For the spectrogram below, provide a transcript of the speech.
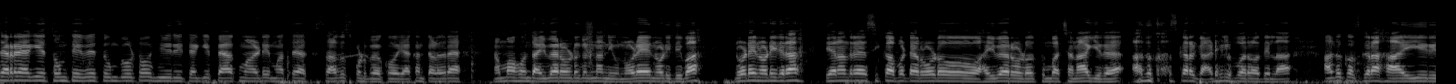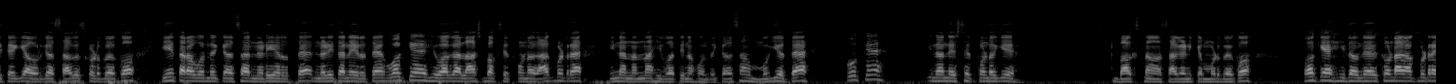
ಸರಿಯಾಗಿ ತುಂಬ್ತೀವಿ ತುಂಬಿಬಿಟ್ಟು ಈ ರೀತಿಯಾಗಿ ಪ್ಯಾಕ್ ಮಾಡಿ ಮತ್ತೆ ಸಾಗಿಸ್ಕೊಡ್ಬೇಕು. ಯಾಕಂತ ಹೇಳಿದ್ರೆ ನಮ್ಮ ಒಂದು ಹೈವೇ ರೋಡ್ಗಳನ್ನ ನೀವು ನೋಡೇ ನೋಡಿದ್ದೀವಾ ನೋಡೇ ನೋಡಿದಿರಾ ಏನಂದರೆ ಸಿಕ್ಕಾಪಟ್ಟೆ ರೋಡು, ಹೈವೇ ರೋಡು ತುಂಬ ಚೆನ್ನಾಗಿದೆ. ಅದಕ್ಕೋಸ್ಕರ ಗಾಡಿಗಳು ಬರೋದಿಲ್ಲ. ಅದಕ್ಕೋಸ್ಕರ ಈ ರೀತಿಯಾಗಿ ಅವ್ರಿಗೆ ಸಾಗಿಸ್ಕೊಡ್ಬೇಕು. ಈ ಥರ ಒಂದು ಕೆಲಸ ನಡೆಯಿರುತ್ತೆ, ನಡೀತಾನೆ ಇರುತ್ತೆ. ಓಕೆ, ಇವಾಗ ಲಾಸ್ಟ್ ಬಾಕ್ಸ್ ಎತ್ಕೊಂಡೋಗಿ ಹಾಕ್ಬಿಟ್ರೆ ಇನ್ನು ನನ್ನ ಇವತ್ತಿನ ಒಂದು ಕೆಲಸ ಮುಗಿಯುತ್ತೆ. ಓಕೆ, ಇನ್ನು ನೆಕ್ಸ್ಟ್ ಎತ್ಕೊಂಡೋಗಿ ಬಾಕ್ಸ್ನ ಸಾಗಾಣಿಕೆ ಮಾಡಬೇಕು. ಓಕೆ, ಇದೊಂದು ಎತ್ಕೊಂಡಾಗ ಹಾಕ್ಬಿಟ್ರೆ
